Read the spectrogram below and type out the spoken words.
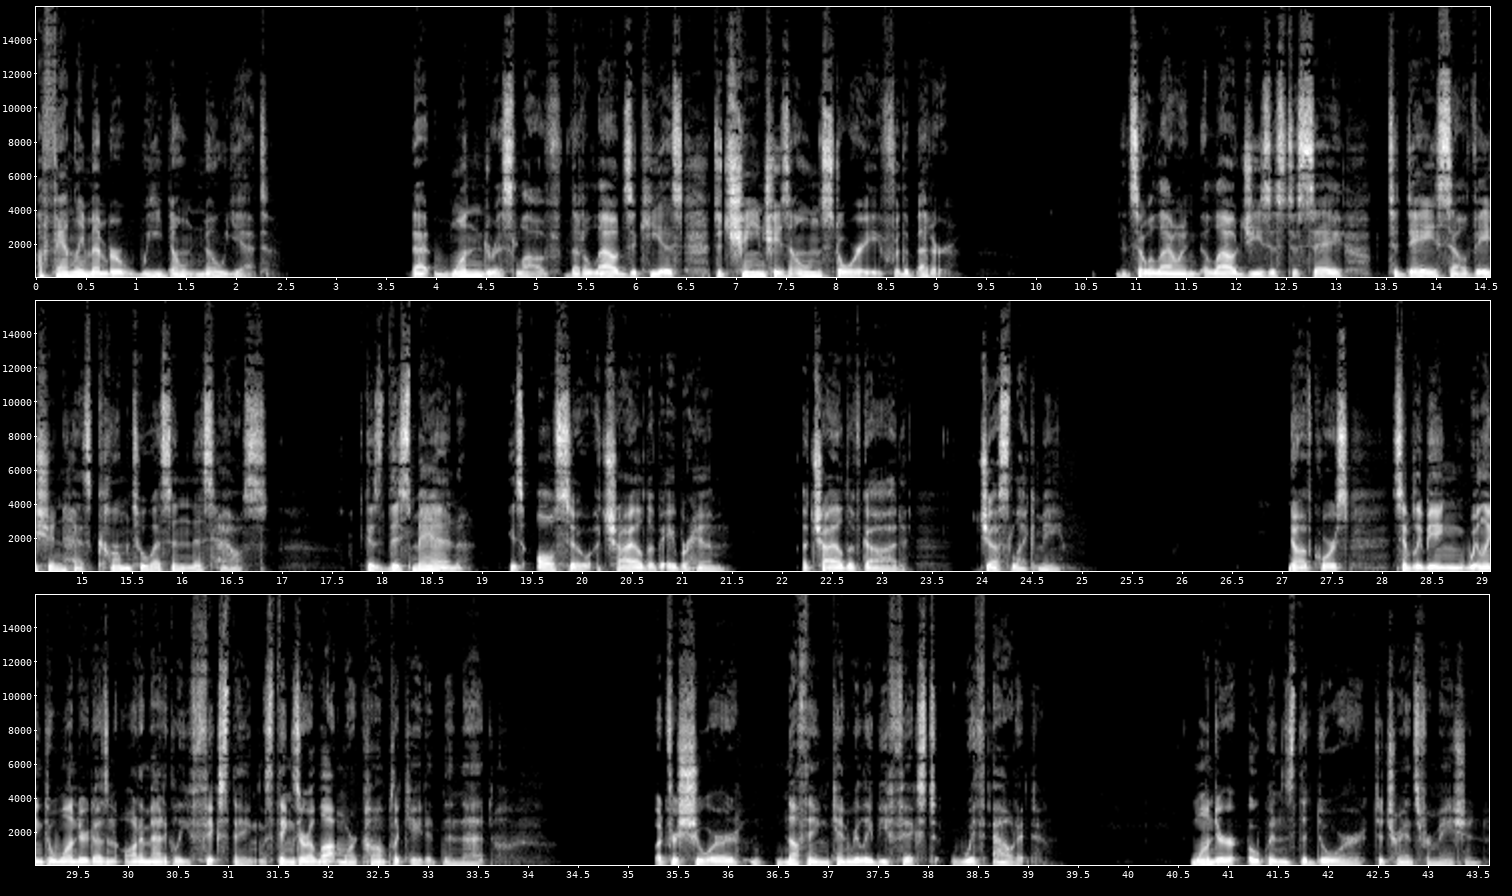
a family member we don't know yet. That wondrous love that allowed Zacchaeus to change his own story for the better and so allowing allowed Jesus to say, Today salvation has come to us in this house, because this man is also a child of Abraham, a child of God, just like me. Now, of course, simply being willing to wonder doesn't automatically fix things. Things are a lot more complicated than that. But for sure, nothing can really be fixed without it. Wonder opens the door to transformation.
